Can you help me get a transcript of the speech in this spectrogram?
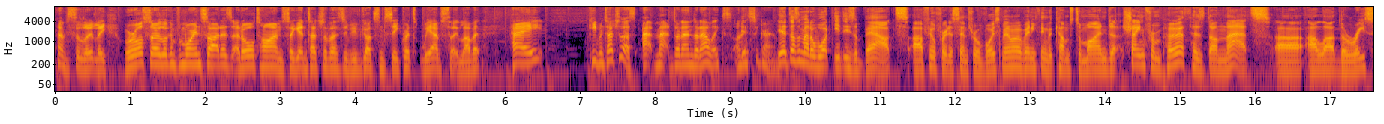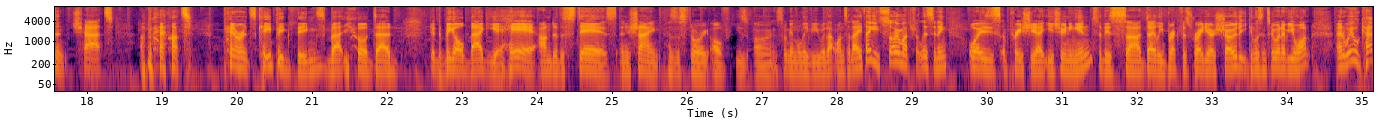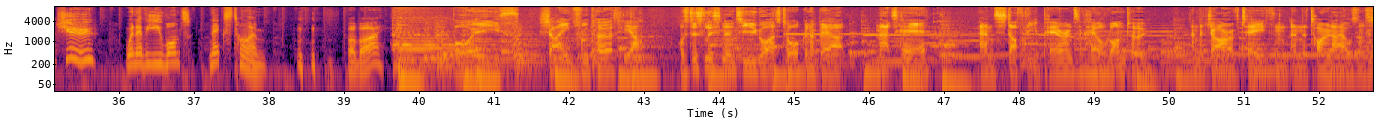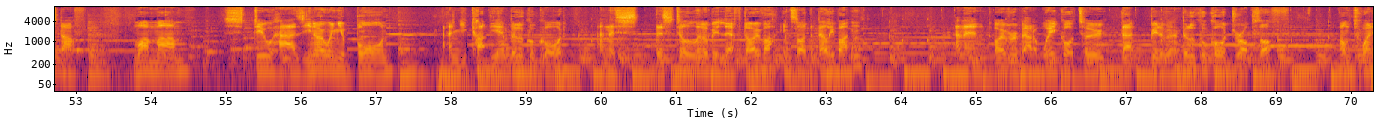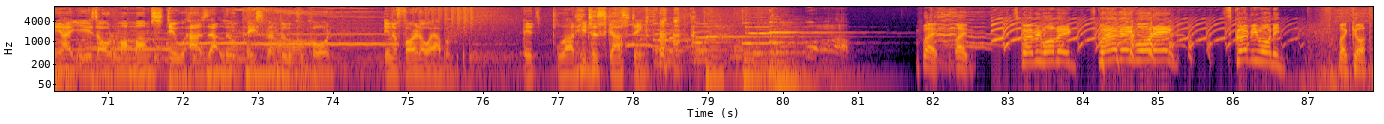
Absolutely. We're also looking for more insiders at all times. So get in touch with us if you've got some secrets. We absolutely love it. Hey, keep in touch with us at matt.and.alex on Instagram. Yeah, it doesn't matter what it is about. Uh, feel free to send through a voice memo of anything that comes to mind. Shane from Perth has done that, uh, a la the recent chat about parents keeping things. Matt, your dad get the big old bag of your hair under the stairs, and Shane has a story of his own. So we're going to leave you with that one today. Thank you so much for listening. Always appreciate you tuning in to this uh, daily breakfast radio show that you can listen to whenever you want. And we will catch you whenever you want next time. Bye bye. Boys, Shane from Perth here. I was just listening to you guys talking about Matt's hair and stuff that your parents have held onto, and the jar of teeth and, and the toenails and stuff. My mum still has, you know, when you're born and you cut the umbilical cord, and there's there's still a little bit left over inside the belly button. And then over about a week or two, that bit of umbilical cord drops off. I'm 28 years old and my mum still has that little piece of umbilical oh. cord in a photo album. It's bloody disgusting. Wait, wait. Squirmy warning! Squirmy warning! Squirmy warning! My God.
